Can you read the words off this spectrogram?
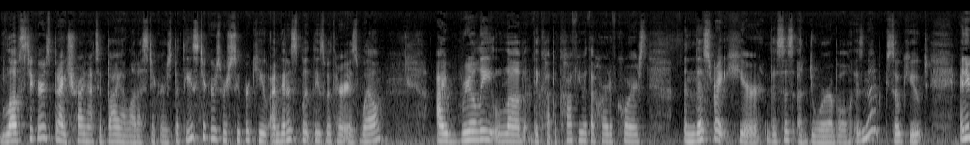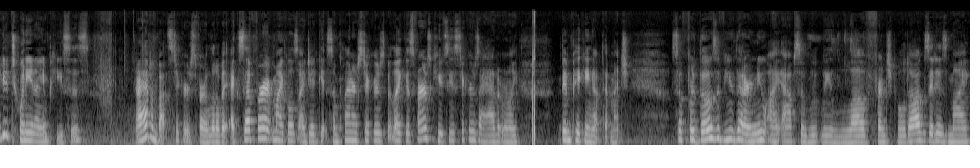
love stickers, but I try not to buy a lot of stickers. But these stickers were super cute. I'm going to split these with her as well. I really love the cup of coffee with a heart, of course. And this right here, this is adorable. Isn't that so cute? And you get 29 pieces. I haven't bought stickers for a little bit, except for at Michael's. I did get some planner stickers, but like as far as cutesy stickers, I haven't really been picking up that much. So for those of you that are new, I absolutely love French Bulldogs. It is my,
